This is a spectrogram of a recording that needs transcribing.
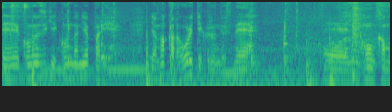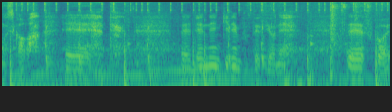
えー、この時期こんなにやっぱり山から降りてくるんですね、え日本カモシカ、えー、天然記念物ですよね、えすごい。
